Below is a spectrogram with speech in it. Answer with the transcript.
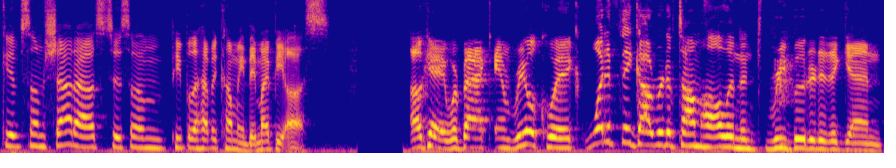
give some shout outs to some people that have it coming. They might be us. Okay, we're back. And real quick, what if they got rid of Tom Holland and rebooted it again?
